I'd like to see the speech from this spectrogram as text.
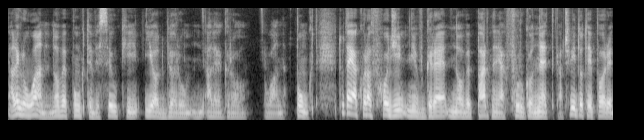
Allegro One, nowe punkty wysyłki i odbioru Allegro One punkt. Tutaj akurat wchodzi w grę nowy partner jak Furgonetka, czyli do tej pory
